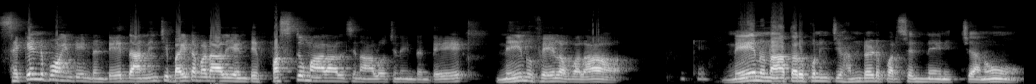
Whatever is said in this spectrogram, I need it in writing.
సెకండ్ పాయింట్ ఏంటంటే దాని నుంచి బయటపడాలి అంటే ఫస్ట్ మారాల్సిన ఆలోచన ఏంటంటే నేను ఫెయిల్ అవ్వాలా? నేను నా తరపు నుంచి హండ్రెడ్ పర్సెంట్ నేను ఇచ్చాను.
